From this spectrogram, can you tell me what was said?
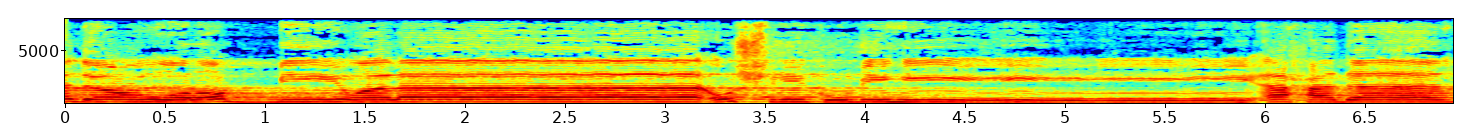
أدعو ربي ولا أشرك به أحدا.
